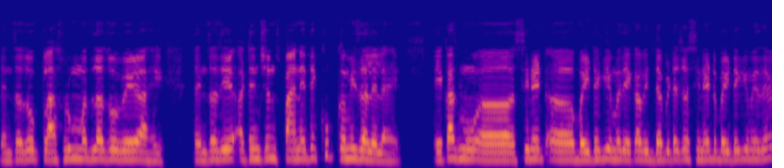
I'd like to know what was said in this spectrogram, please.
त्यांचा जो क्लासरूम मधला जो वेळ आहे त्यांचा जे अटेन्शन स्पॅन आहे ते खूप कमी झालेलं आहे. एकाच सिनेट बैठकीमध्ये एका विद्यापीठाच्या सिनेट बैठकीमध्ये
